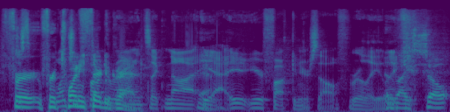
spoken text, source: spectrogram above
For- for once 20, you fuck 30 around, grand. it's like not yeah, you're, you're fucking yourself really. Like, like so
